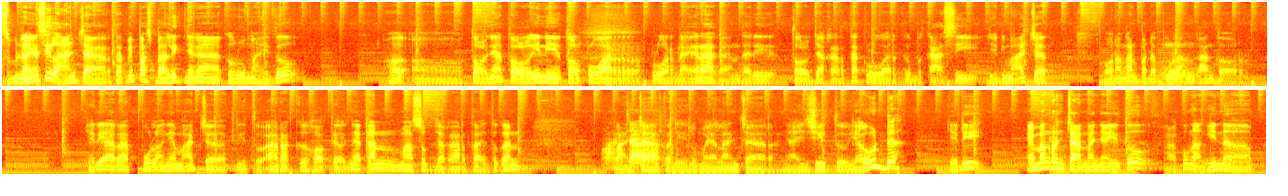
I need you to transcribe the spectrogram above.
sebenarnya sih lancar, tapi pas baliknya ke, rumah itu ho- eh, tolnya tol ini, tol keluar keluar daerah kan, dari tol Jakarta keluar ke Bekasi, jadi macet. Orang kan pada pulang kantor. Jadi arah pulangnya macet gitu. Arah ke hotelnya kan masuk Jakarta itu kan lancar, tadi lumayan lancar. Di situ ya udah. Jadi emang rencananya itu aku nggak nginep.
